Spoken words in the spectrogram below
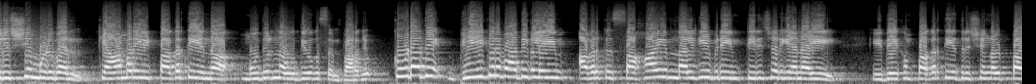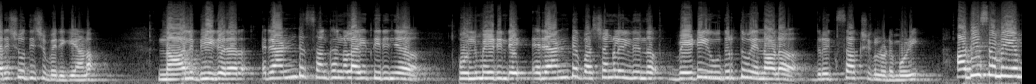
ദൃശ്യം മുഴുവൻ ക്യാമറയിൽ പകർത്തിയെന്ന് മുതിർന്ന ഉദ്യോഗസ്ഥൻ പറഞ്ഞു. കൂടാതെ ഭീകരവാദികളെയും അവർക്ക് സഹായം നൽകിയവരെയും തിരിച്ചറിയാനായി ഇദ്ദേഹം പകർത്തിയ ദൃശ്യങ്ങൾ പരിശോധിച്ചു വരികയാണ്. നാല് ഭീകരർ രണ്ട് സംഘങ്ങളായി തിരിഞ്ഞ് പുൽമേടിന്റെ രണ്ട് വശങ്ങളിൽ നിന്ന് വെടിയുതിർത്തു എന്നാണ് ദൃക്സാക്ഷികളുടെ മൊഴി. അതേസമയം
